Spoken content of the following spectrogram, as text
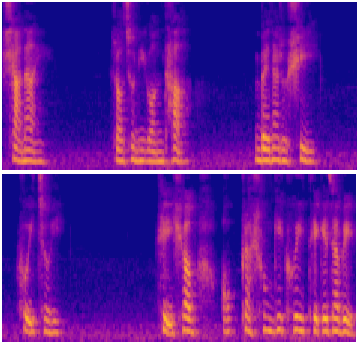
সানাই, রজনীগন্ধা, বেনারসি, হইচই, এইসব অপ্রাসঙ্গিক হয়ে থেকে যাবে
